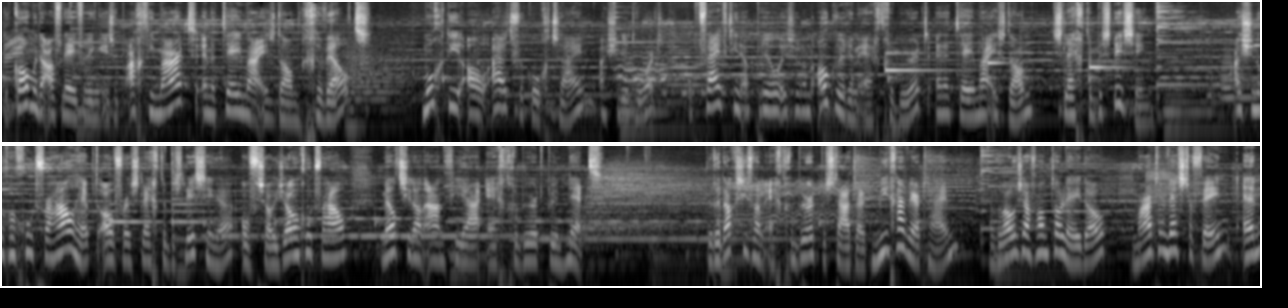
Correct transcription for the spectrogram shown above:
De komende aflevering is op 18 maart en het thema is dan geweld. Mocht die al uitverkocht zijn, als je dit hoort, op 15 april is er dan ook weer een echt gebeurd en het thema is dan slechte beslissing. Als je nog een goed verhaal hebt over slechte beslissingen, of sowieso een goed verhaal, meld je dan aan via echtgebeurd.net. De redactie van Echt Gebeurd bestaat uit Micha Wertheim, Rosa van Toledo, Maarten Westerveen en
